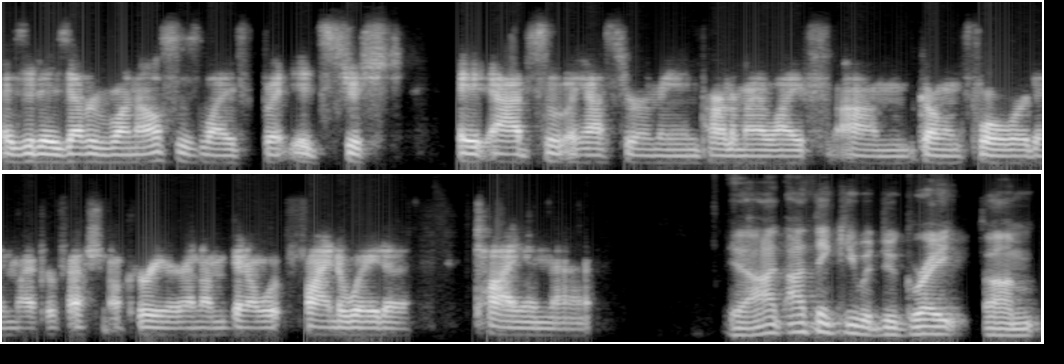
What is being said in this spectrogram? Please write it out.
as it is everyone else's life, but it's just it absolutely has to remain part of my life um, going forward in my professional career, and I'm gonna find a way to tie in that. Yeah, I, I think you would do great um,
